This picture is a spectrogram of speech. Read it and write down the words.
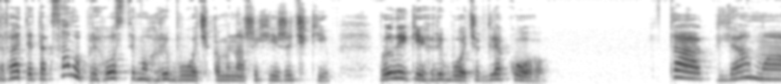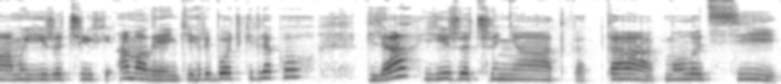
Давайте так само пригостимо грибочками наших їжачків. Великий грибочок для кого? Так, для мами їжачихи, а маленькі грибочки для кого? Для їжаченятка. Так, молодці.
